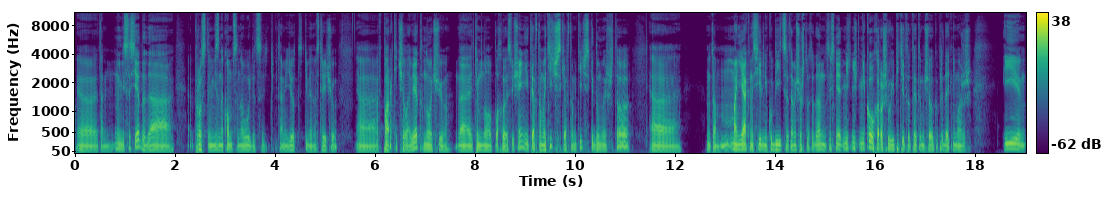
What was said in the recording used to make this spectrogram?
э, там, ну, не соседа, да, а просто незнакомца на улице. Типа там идет тебе навстречу э, в парке человек ночью, да, темно, плохое освещение, и ты автоматически, автоматически думаешь, что э, ну, там, маньяк, насильник, убийца, там еще что-то, да, ну, то есть ни, ни, никакого хорошего эпитета ты этому человеку придать не можешь. И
